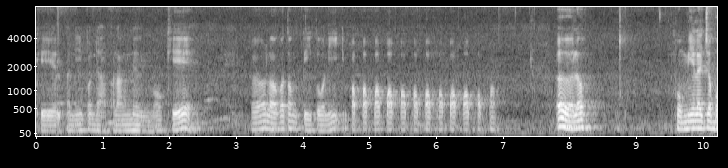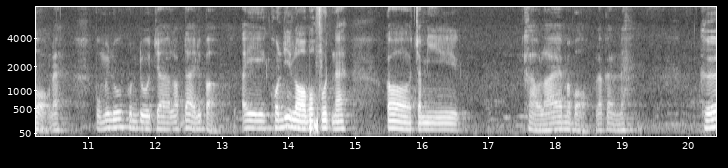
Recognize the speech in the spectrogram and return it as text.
เค อันนี้เป็นดาบพลังหนึ่งโอเค แล้วเราก็ต้องตีตัวนี้ป๊อปป๊อปป๊อปป๊อปป๊อปป๊อปป๊อปป๊อปป๊อปป๊อปเออแล้ว ผมมีอะไรจะบอกนะ ผมไม่รู้คนดูจะรับได้หรือเปล่าไอคนที่รอบล็อกฟุตนะ ก็จะมีข่าวร้ายมาบอกแล้วกันนะ คือ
